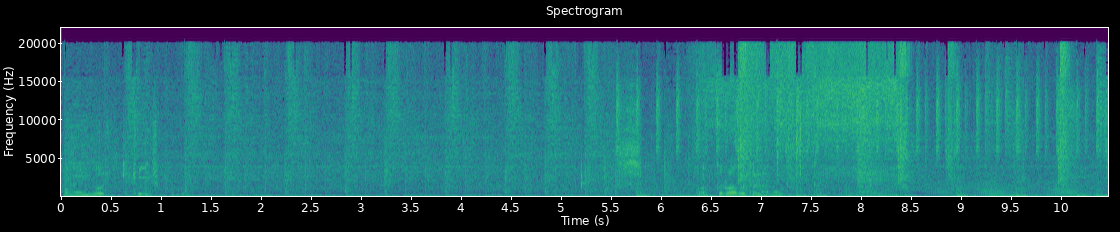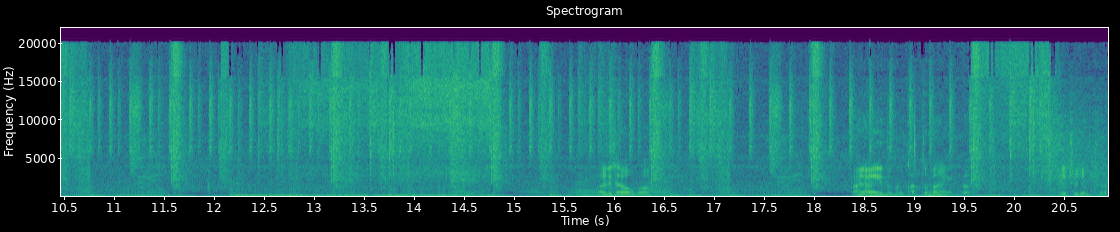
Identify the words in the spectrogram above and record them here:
토네이도 죽이고 싶은데. 어, 들어와도 이거. 빨리 잡아봐. 방향이 너무 같은 방향인가? 1초 좀 살짝.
